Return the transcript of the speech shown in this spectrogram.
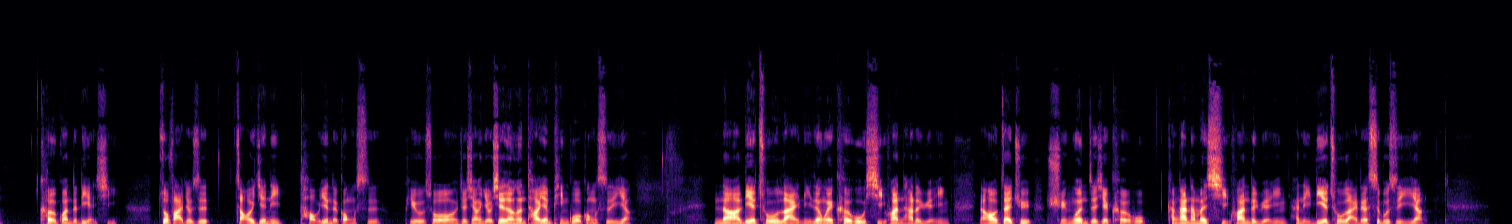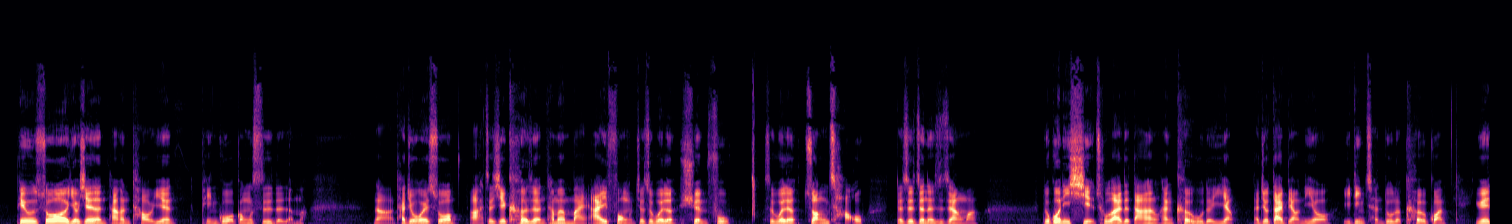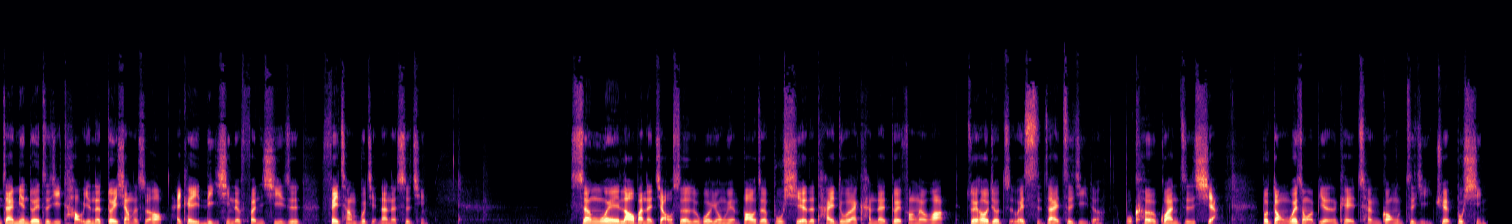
客观的练习。做法就是找一间你讨厌的公司，譬如说，就像有些人很讨厌苹果公司一样，那列出来你认为客户喜欢它的原因，然后再去询问这些客户。看看他们喜欢的原因和你列出来的是不是一样？譬如说，有些人他很讨厌苹果公司的人嘛，那他就会说啊，这些客人他们买 iPhone 就是为了炫富，是为了装潮。但是真的是这样吗？如果你写出来的答案和客户的一样，那就代表你有一定程度的客观，因为在面对自己讨厌的对象的时候，还可以理性的分析，是非常不简单的事情。身为老板的角色，如果永远抱着不屑的态度来看待对方的话，最后就只会死在自己的不客观之下。不懂为什么别人可以成功，自己却不行。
